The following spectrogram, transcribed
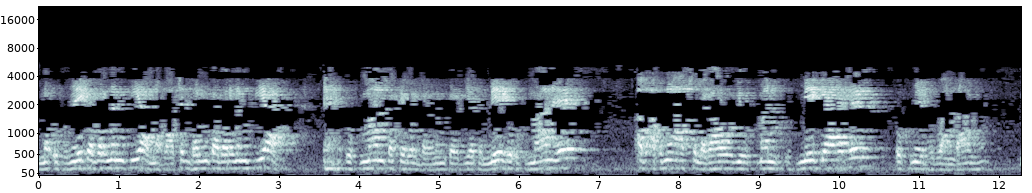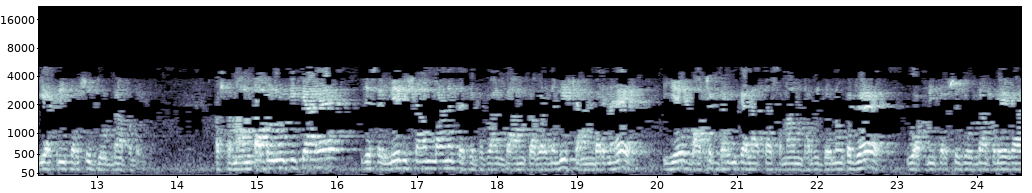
न उपमेय का वर्णन किया, न वाचक धर्म का वर्णन किया उपमान का केवल वर्णन कर दिया तो मेघ उपमान है। अब अपने आप से लगाओ ये उपमान, उपमेय क्या है? उपमेय भगवान राम है। ये अपनी तरफ़ से जोड़ना पड़ेगा। और समानता दोनों की क्या है? जैसे मेघ श्याम वर्ण तैसे भगवान राम का वर्ण भी श्याम वर्ण है। ये वाचक धर्म कहलाता है, समान धर्म दोनों का जो है, वो अपनी तरफ़ से जोड़ना पड़ेगा।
